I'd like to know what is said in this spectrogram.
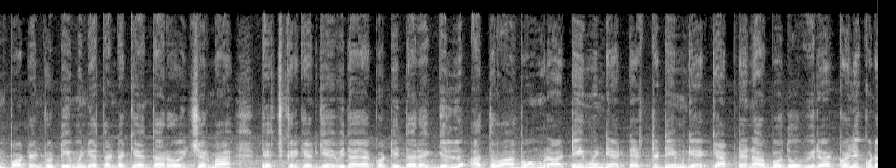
ಇಂಪಾರ್ಟೆಂಟು ಟೀಮ್ ಇಂಡಿಯಾ ತಂಡಕ್ಕೆ ಅಂತ ರೋಹಿತ್ ಶರ್ಮಾ ಟೆಸ್ಟ್ ಕ್ರಿಕೆಟ್ಗೆ ವಿದಾಯ ಕೊಟ್ಟಿದ್ದಾರೆ. ಗಿಲ್ ಅಥವಾ ಬೂಮ್ರಾ ಟೀಮ್ ಇಂಡಿಯಾ ಟೆಸ್ಟ್ ಟೀಮ್ಗೆ ಕ್ಯಾಪ್ಟನ್ ಆಗ್ಬೋದು. ವಿರಾಟ್ ಕೊಹ್ಲಿ ಕೂಡ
